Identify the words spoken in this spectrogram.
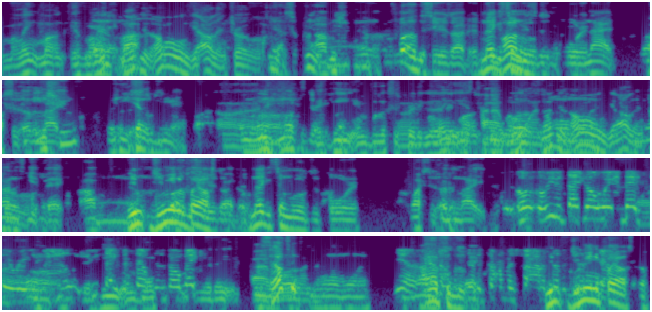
Malik Monk. If Malik they Monk is on, y'all in trouble. Yeah, it's a problem. What other series out there? Nuggets Sabonis and Wolves were not watched it the other night. issue, But he helps you and Uh, Malik Monk is the Heat and Bucks is pretty good. Malik It's Monk tied is one. good. On, y'all in trouble. get back. Jimmy, Jimmy in the playoffs. Nuggets and Wolves is boring. Watched it the other night. Who, who you think gonna win next series, man? Who you think the Celtics gonna make it? Celtics one one. Yeah, Absolutely. The conference finals the Jimmy in the playoff stuff.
